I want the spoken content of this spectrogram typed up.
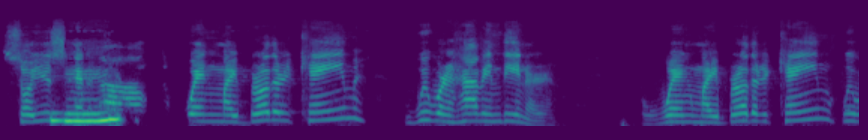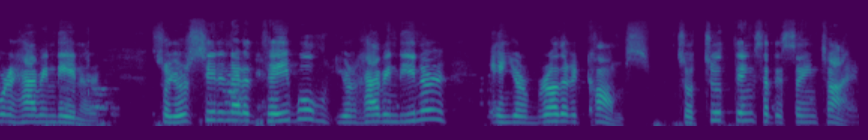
So you said, uh, when my brother came, we were having dinner. When my brother came, we were having dinner. So you're sitting at a table, you're having dinner, and your brother comes. So two things at the same time.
